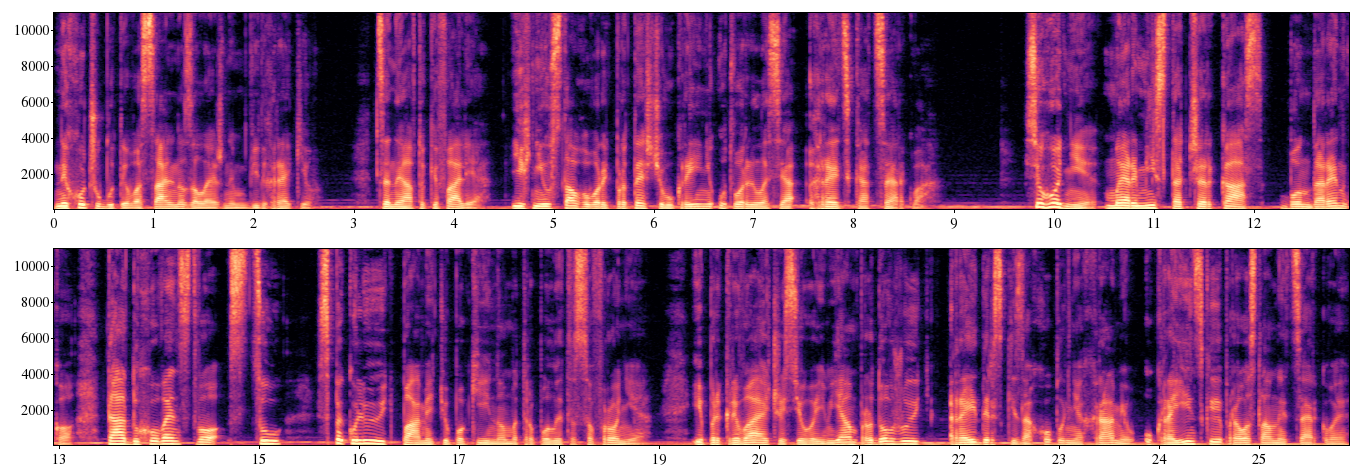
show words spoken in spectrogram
не хочу бути васально залежним від греків. Це не автокефалія. Їхній устав говорить про те, що в Україні утворилася грецька церква. Сьогодні мер міста Черкас Бондаренко та духовенство СЦУ спекулюють пам'яттю покійного митрополита Софронія і, прикриваючись його ім'ям, продовжують рейдерські захоплення храмів Української православної церкви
